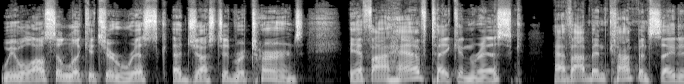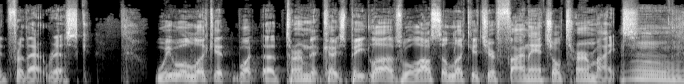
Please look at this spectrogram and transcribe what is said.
We will also look at your risk adjusted returns. If I have taken risk, have I been compensated for that risk? We will look at what a term that Coach Pete loves. We'll also look at your financial termites. Hmm.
